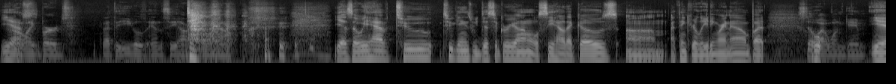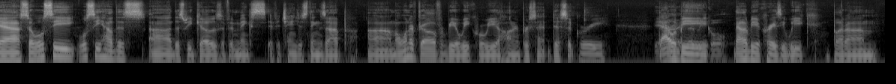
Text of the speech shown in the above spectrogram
yeah, I don't like birds. Got the Eagles and the Seahawks going out. yeah. So we have two two games we disagree on. We'll see how that goes. Um, I think you're leading right now, but Still by one game. Yeah, so we'll see. We'll see how this uh, this week goes. If it makes if it changes things up. Um, I wonder if there'll ever be a week where we 100% disagree. Yeah, that would right, that'd be, cool. that would be a crazy week. But um,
